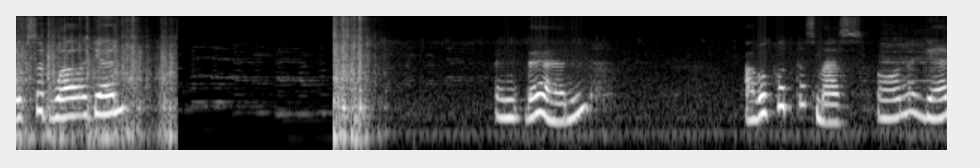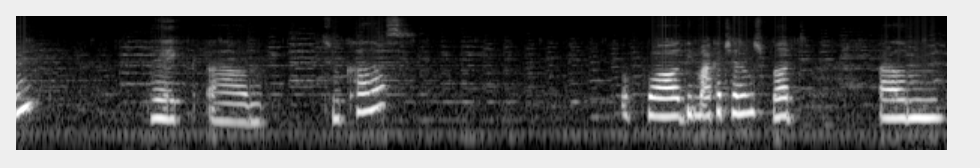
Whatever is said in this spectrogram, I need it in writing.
Mix it well again. And then I will put this mess on again. Pick um, two colors for the marker challenge, but um,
